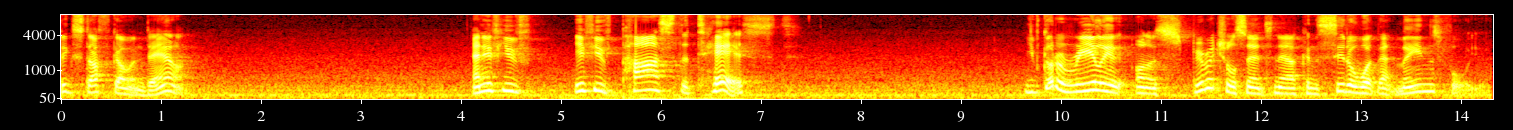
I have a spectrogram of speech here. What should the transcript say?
Big stuff going down. And if you've if you've passed the test, you've got to really, on a spiritual sense now, consider what that means for you.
